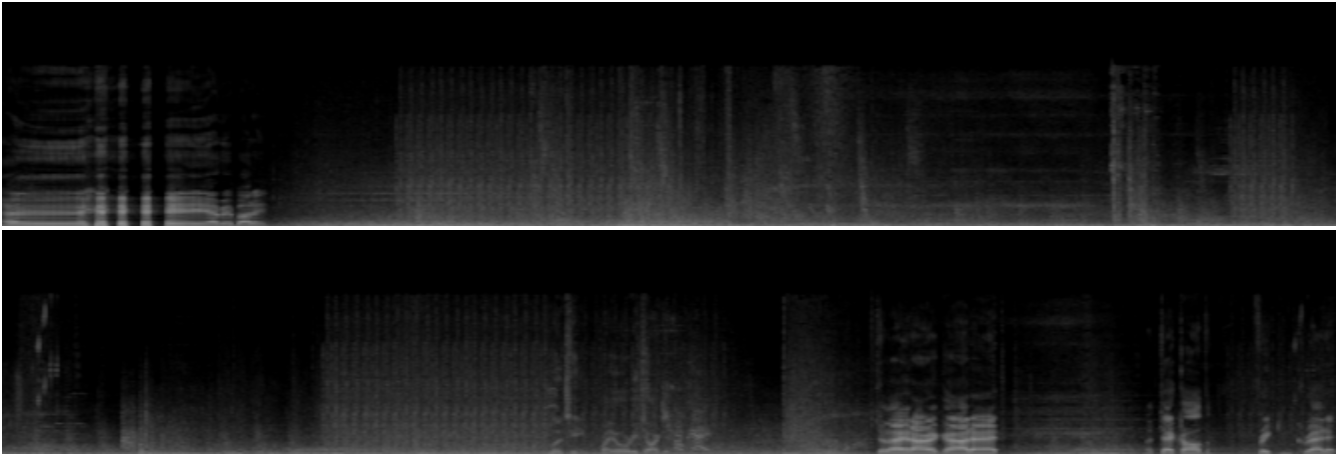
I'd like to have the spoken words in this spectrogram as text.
Hey, everybody! Priority target. Okay. Too late, I already got it. I take all the freaking credit.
